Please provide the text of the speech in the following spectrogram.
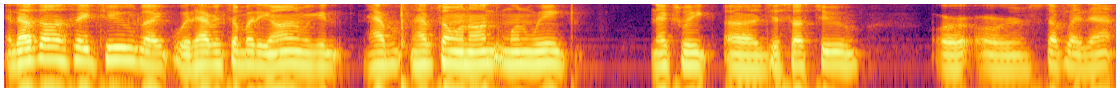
And that's all I'll say too. Like with having somebody on, we can have have someone on one week, next week, uh, just us two, or or stuff like that.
